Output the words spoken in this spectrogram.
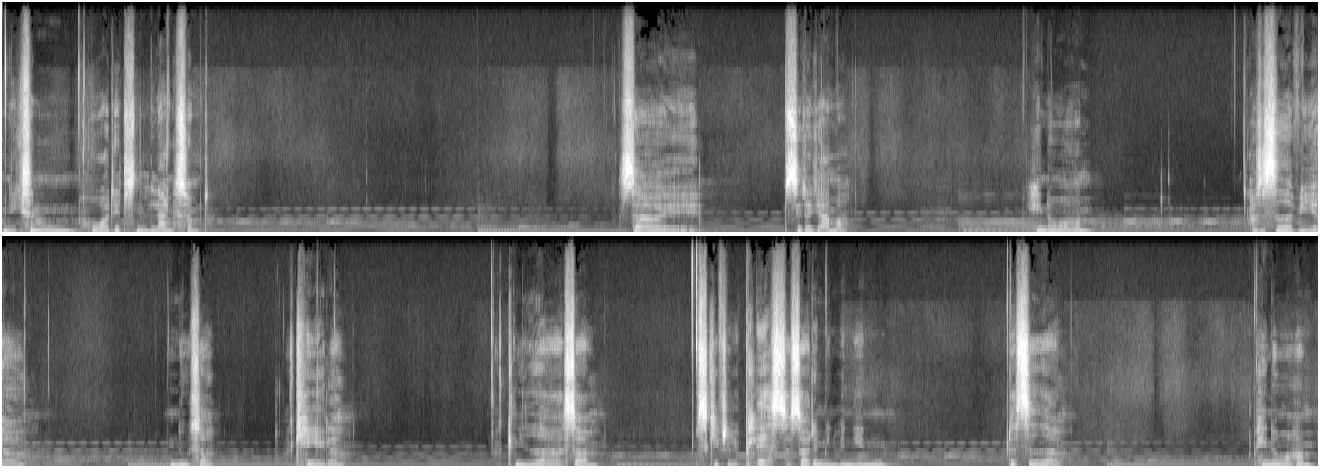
Men ikke sådan hurtigt, sådan langsomt. Så øh, sætter jeg mig henover ham. Og så sidder vi og nusser og kæler og gnider, og så skifter vi plads, og så er det min veninde, der sidder henover ham.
